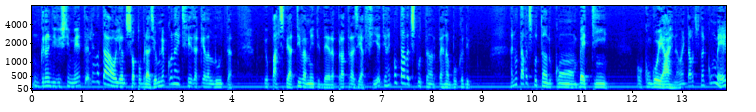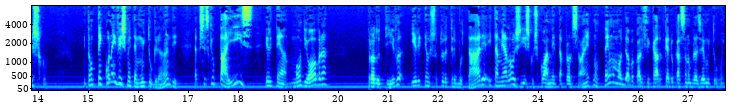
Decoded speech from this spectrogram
um grande investimento, ele não está olhando só para o Brasil. Eu me lembro quando a gente fez aquela luta, eu participei ativamente dela para trazer a Fiat, a gente não estava disputando Pernambuco, de, a gente não estava disputando com Betim ou com Goiás, não. A gente estava disputando com o México. Então, tem, quando o investimento é muito grande, é preciso que o país ele tenha mão de obra produtiva e ele tem uma estrutura tributária e também a logística, o escoamento da produção. A gente não tem uma mão de obra qualificada porque a educação no Brasil é muito ruim.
